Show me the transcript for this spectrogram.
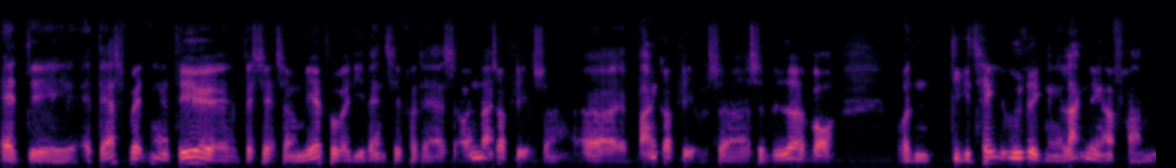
at, øh, at deres forventninger, det øh, baserer sig jo mere på, hvad de er vant til fra deres online-oplevelser, og bankoplevelser osv., hvor, hvor den digitale udvikling er langt længere fremme.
